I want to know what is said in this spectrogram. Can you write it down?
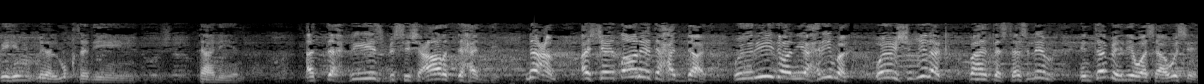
بهم من المقتدين. ثانيا. التحفيز باستشعار التحدي. نعم الشيطان يتحداك ويريد أن يحرمك ويشغلك فهل تستسلم؟ انتبه لوساوسه.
